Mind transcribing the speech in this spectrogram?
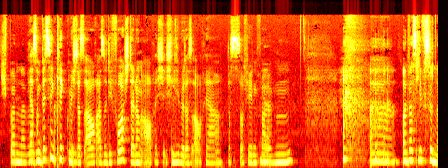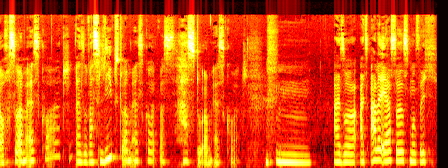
spannender wird. ja, so ein bisschen kickt mich das auch. Also die Vorstellung auch. Ich, ich liebe das auch. Ja, das ist auf jeden Fall. Ja. Hm. Ah, und was liebst du noch so am Escort? Also was liebst du am Escort? Was hast du am Escort? Also als allererstes muss ich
